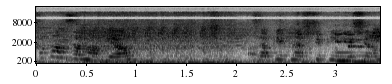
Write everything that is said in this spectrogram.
Co pan zamawiał? Za 15,50?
